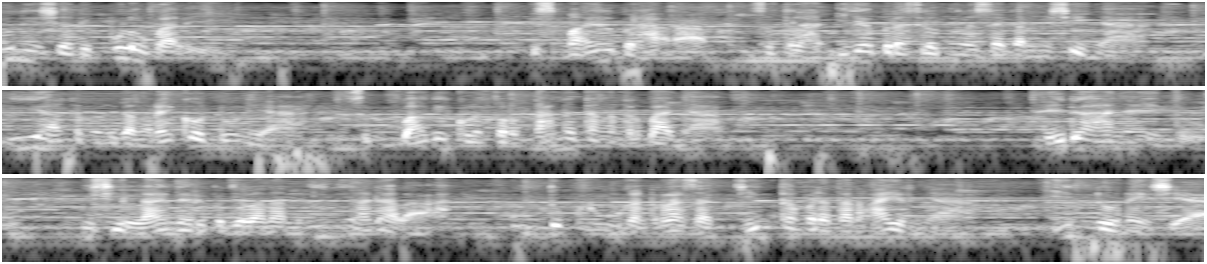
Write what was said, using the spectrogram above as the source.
Indonesia di Pulau Bali. Ismail berharap setelah ia berhasil menyelesaikan misinya, ia akan memegang rekor dunia sebagai kolektor tanda tangan terbanyak. Tidak hanya itu, misi lain dari perjalanan ini adalah untuk menumbuhkan rasa cinta pada tanah airnya, Indonesia.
